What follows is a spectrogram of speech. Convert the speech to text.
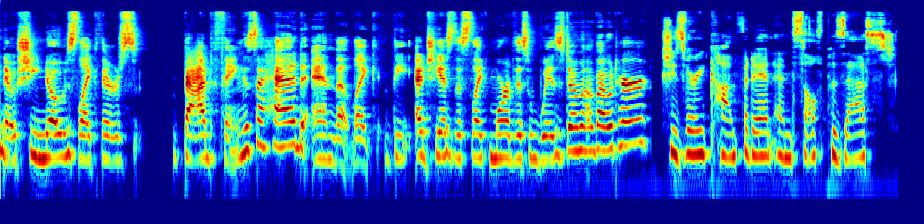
know, she knows like there's bad things ahead and that like the and she has this like more of this wisdom about her. She's very confident and self-possessed.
